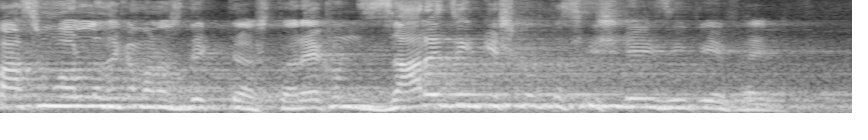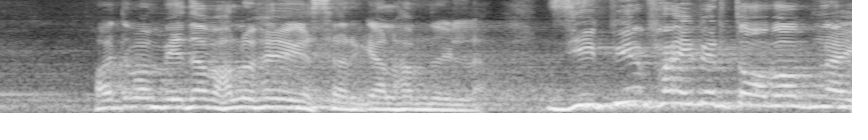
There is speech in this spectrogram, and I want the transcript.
পাঁচ মহল্লা থেকে মানুষ দেখতে আসতো। আর এখন যারে জিজ্ঞেস করতেছি, সেই জিপিএ ফাইভ হয়তো বা মেধা ভালো হয়ে গেছে আর কি, আলহামদুলিল্লাহ। জিপিএ ফাইভের তো অভাব নাই,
